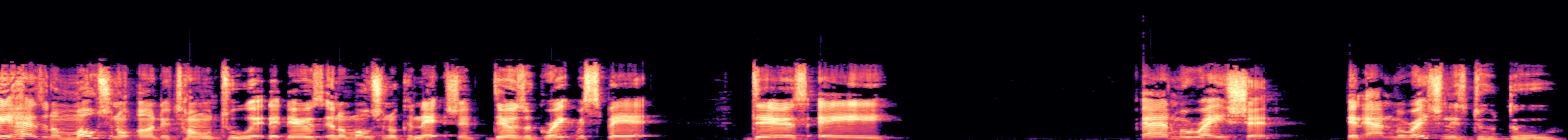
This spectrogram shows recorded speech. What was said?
It has an emotional undertone to it, that there's an emotional connection. There's a great respect. There's a admiration. And admiration is due through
